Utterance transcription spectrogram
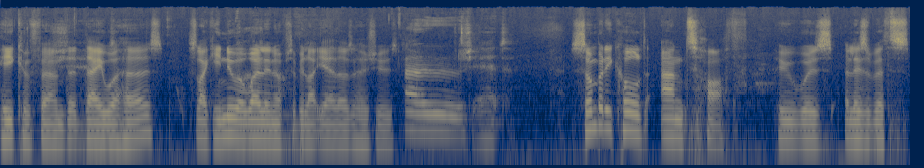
He confirmed that they were hers. So, like, he knew her well enough to be like, "Yeah, those are her shoes." Oh, Shit. Somebody called Anne Toth, who was Elizabeth's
